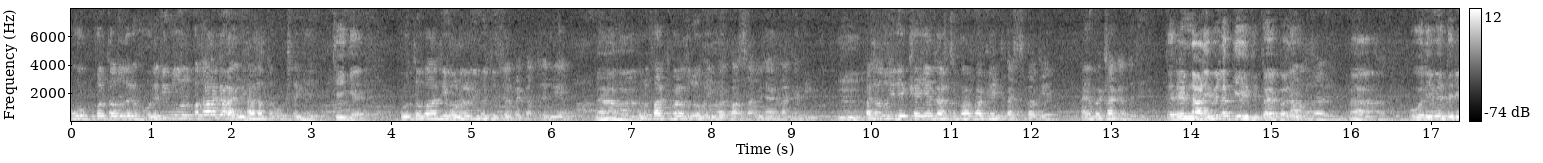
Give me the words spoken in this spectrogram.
ਉਹ ਉੱਪਰ ਤਾਂ ਉਹਦੇ ਹੋਲੇ ਦੀ ਉਹ ਮੈਨੂੰ ਪਤਾ ਲੱਗਾ ਵੀ ਹਾਂ ਲੱਤ ਉੱਠ ਰਹੀ ਹੈ। ਠੀਕ ਹੈ। ਉਸ ਤੋਂ ਬਾਅਦ ਜੀ ਹੌਲੀ ਹੌਲੀ ਮੈਂ ਤੁਸੀਂ ਆਪਣੇ ਕਰਦੇ ਰਹਿੰਦੇ ਆ। ਹਾਂ ਹਾਂ। ਉਹਨੂੰ ਫ਼ਰਕ ਪੈਣਾ ਸ਼ੁਰੂ ਹੋ ਗਿਆ ਜੀ, ਮੈਂ ਪਾਸਾ ਵੀ ਲੈਣ ਲੱਗ ਗਿਆ ਸੀ ਹੂੰ। ਪਹਿਲਾਂ ਤੁਸੀਂ ਦੇਖਿਆ ਜਾਂ ਚ ਪਾ ਪਾ ਕੇ ਕਸ ਪਾ ਕੇ ਐਂ ਬੈਠਾ ਕਰਦੇ ਸੀ। ਤੇਰੇ ਨਾਲੀ ਵੀ ਲੱਗੀ ਹੋਈ ਸੀ ਪੈਪ ਵਾਲੀ। ਹਾਂ ਜੀ। ਹਾਂ। ਉਹਦੀ ਮੈਂ ਤੇਰੀ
